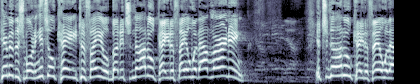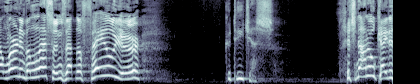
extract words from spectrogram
Hear me this morning. It's okay to fail, but it's not okay to fail without learning. It's not okay to fail without learning the lessons that the failure could teach us. It's not okay to,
